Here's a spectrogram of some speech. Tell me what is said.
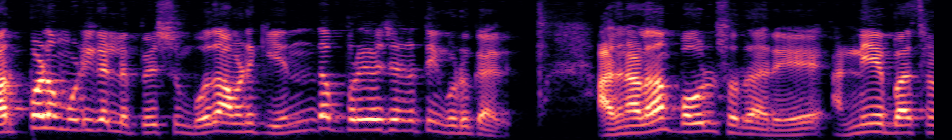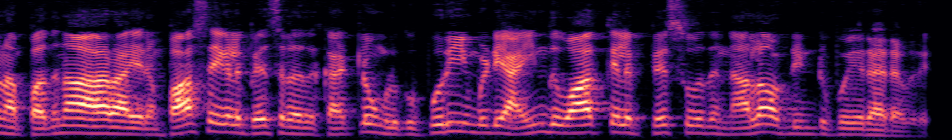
பற்பல மொழிகளில் பேசும்போது அவனுக்கு எந்த பிரயோஜனத்தையும் கொடுக்காது. அதனாலதான் பவுல் சொல்றாரு அந்நிய பாஷையில் நான் பதினாறாயிரம் பாசைகளை பேசுறது காட்டிலும் உங்களுக்கு புரியும்படி ஐந்து வார்த்தையில பேசுவது நலம் அப்படின்ட்டு போயிறாரு அவர்.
